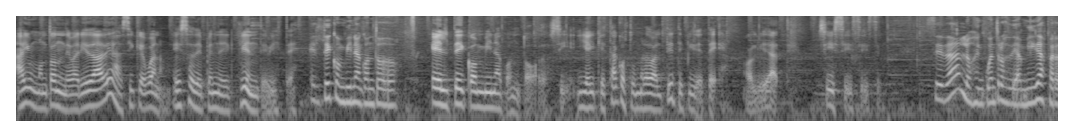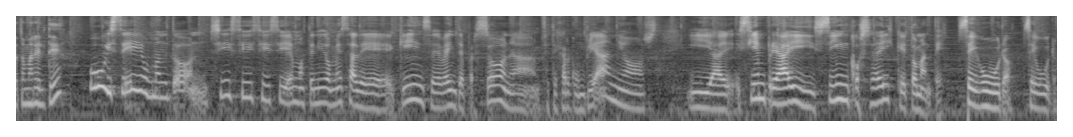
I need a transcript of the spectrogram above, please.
hay un montón de variedades, así que bueno, eso depende del cliente, ¿viste? ¿El té combina con todo? El té combina con todo, sí. Y el que está acostumbrado al té te pide té, olvídate. Sí, sí, sí, sí. ¿Se dan los encuentros de amigas para tomar el té? Uy, sí, un montón. Sí, sí, sí, sí. Hemos tenido mesa de 15, 20 personas, festejar cumpleaños. Y siempre hay 5 o 6 que toman té. Seguro, seguro.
